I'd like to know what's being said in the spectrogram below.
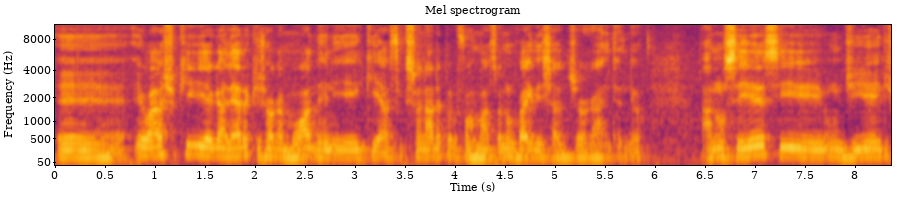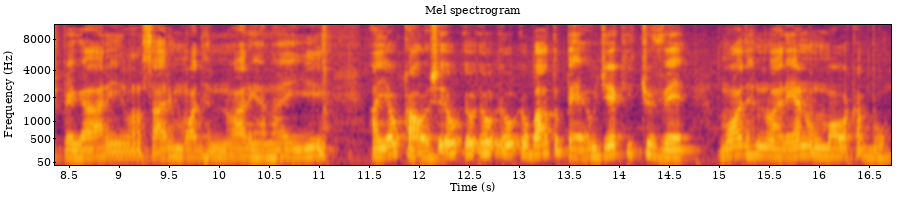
É, eu acho que a galera que joga Modern e que é aficionada pelo formato não vai deixar de jogar, entendeu? A não ser se um dia eles pegarem e lançarem o Modern no Arena. Aí, aí é o caos. Eu, eu, eu, eu bato o pé. O dia que tiver Modern no Arena, o mall acabou.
